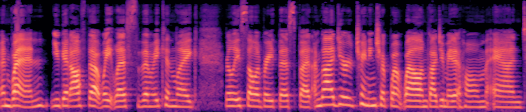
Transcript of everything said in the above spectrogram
and when you get off that wait list so then we can like really celebrate this. But I'm glad your training trip went well. I'm glad you made it home and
